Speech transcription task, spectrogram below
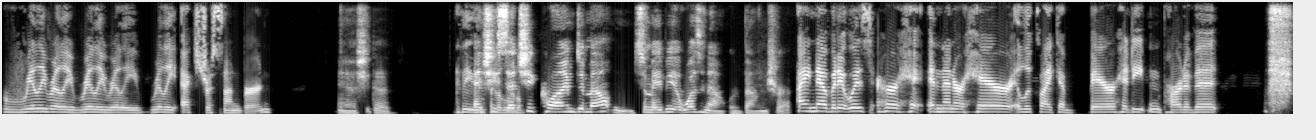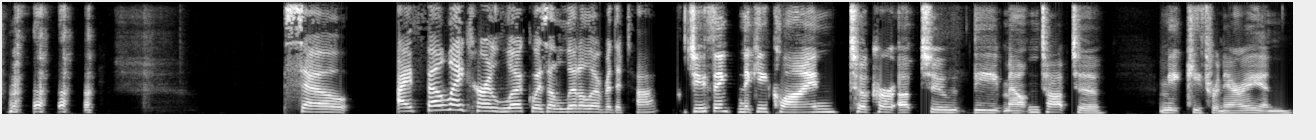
really, really, really, really, really extra sunburned. Yeah, she did. I think And she said little- she climbed a mountain. So maybe it was an outward bound trip. I know, but it was her hair, and then her hair. It looked like a bear had eaten part of it. So I felt like her look was a little over the top. Do you think Nikki Klein took her up to the mountaintop to meet Keith Raniere and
